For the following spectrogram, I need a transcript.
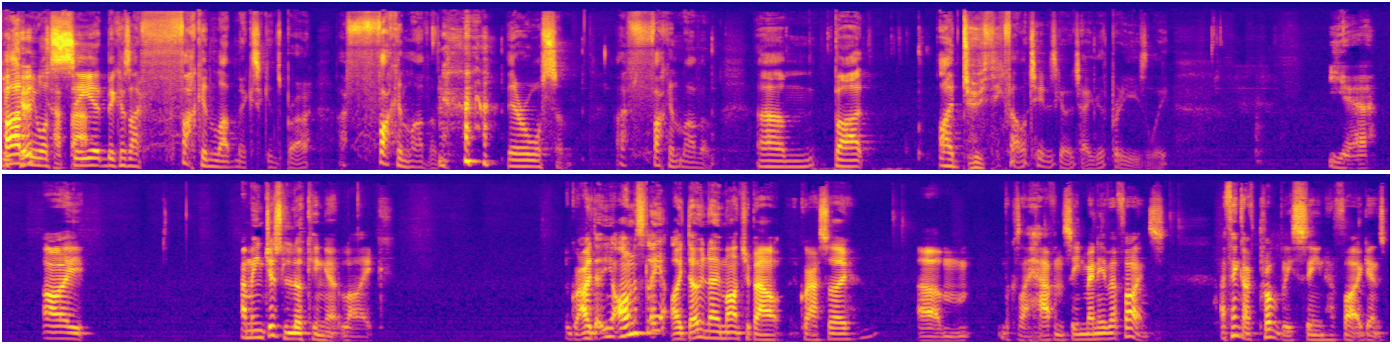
Part of me wants to see that. it because I fucking love Mexicans, bro. I fucking love them. They're awesome. I fucking love them. Um, but I do think Valentina's going to take this pretty easily. Yeah, I I mean, just looking at like, I honestly, I don't know much about Grasso, um, because I haven't seen many of her fights. I think I've probably seen her fight against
